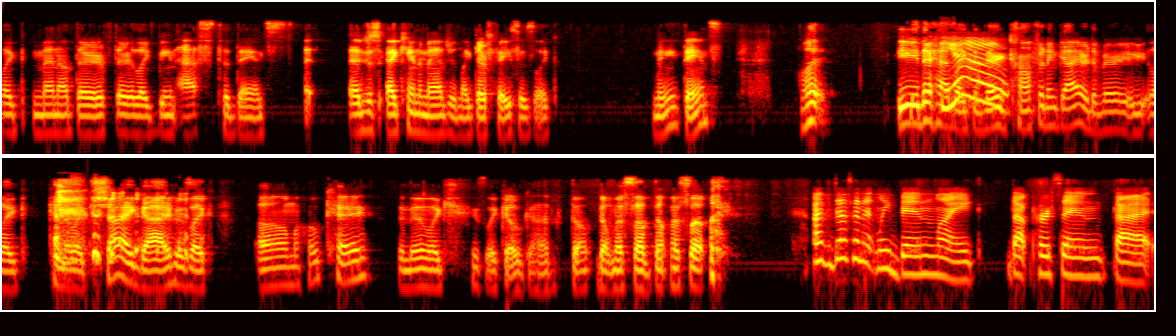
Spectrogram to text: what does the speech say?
like men out there if they're like being asked to dance. I, I just I can't imagine like their faces like me dance. What? You either have like the very confident guy or the very like kind of like shy guy who's like, um, okay, And then like he's like, "Oh God, don't don't mess up, don't mess up." I've definitely been like that person that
